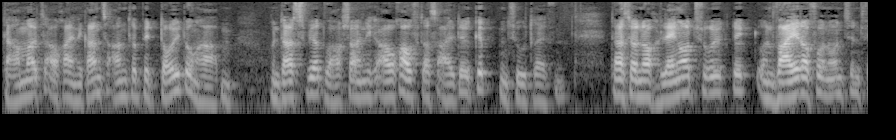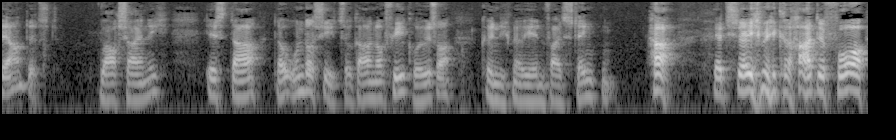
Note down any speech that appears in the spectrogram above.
damals auch eine ganz andere Bedeutung haben. Und das wird wahrscheinlich auch auf das alte Ägypten zutreffen, das ja noch länger zurückliegt und weiter von uns entfernt ist. Wahrscheinlich ist da der Unterschied sogar noch viel größer, könnte ich mir jedenfalls denken. Ha, Jetzt stelle ich mir gerade vor,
